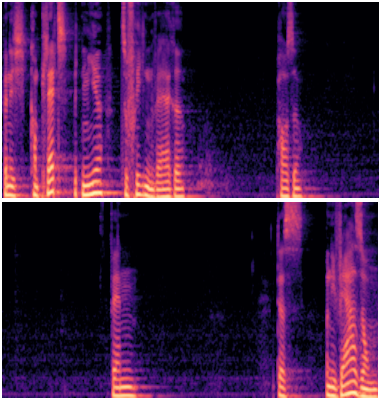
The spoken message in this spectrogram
Wenn ich komplett mit mir zufrieden wäre. Pause. wenn das Universum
